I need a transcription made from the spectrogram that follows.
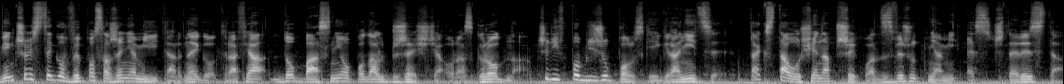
Większość z tego wyposażenia militarnego trafia do baz nieopodal Brześcia oraz Grodna, czyli w pobliżu polskiej granicy. Tak stało się na przykład z wyrzutniami S-400.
